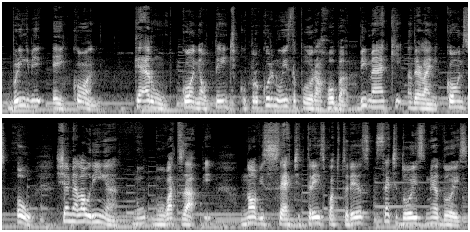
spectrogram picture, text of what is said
Bring me a cone Quer um cone autêntico? Procure no Insta por arroba bmac_cones ou chame a Laurinha no, no WhatsApp 97343 7262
